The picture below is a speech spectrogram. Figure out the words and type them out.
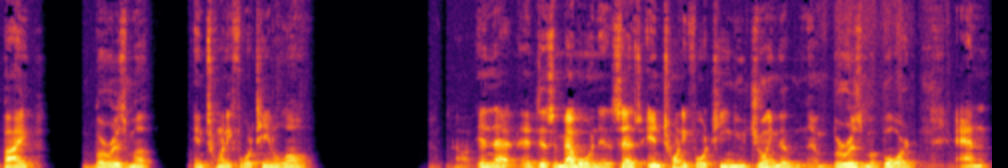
by Burisma in 2014 alone. Now, in that, uh, there's a memo in it that says, in 2014, you joined the um, Burisma board, and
